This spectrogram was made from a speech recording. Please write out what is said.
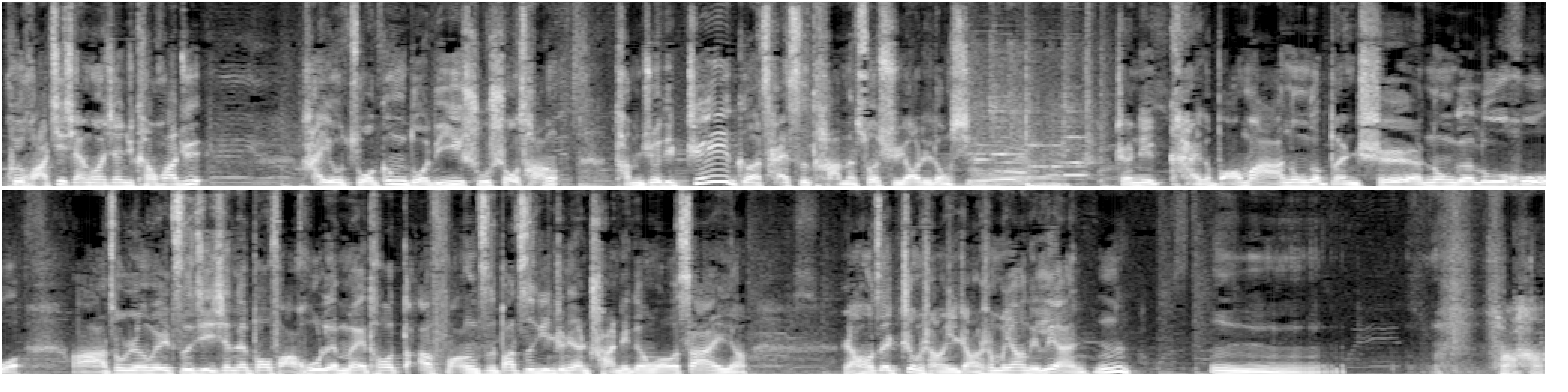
会花几千块钱去看话剧，还有做更多的艺术收藏，他们觉得这个才是他们所需要的东西。真的开个宝马，弄个奔驰，弄个路虎啊，就认为自己现在暴发户了，买套大房子，把自己整天穿的跟我啥一样，然后再整上一张什么样的脸，嗯嗯，哈哈，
